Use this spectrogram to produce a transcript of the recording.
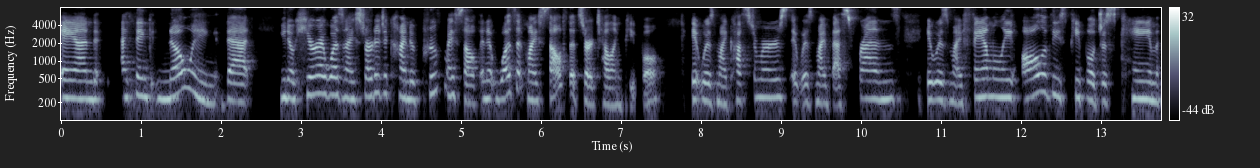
And i think knowing that you know here i was and i started to kind of prove myself and it wasn't myself that started telling people it was my customers, it was my best friends, it was my family. All of these people just came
